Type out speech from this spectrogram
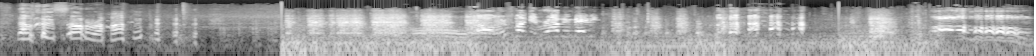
That looks so wrong. Oh, we're fucking rubbing, baby. oh,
